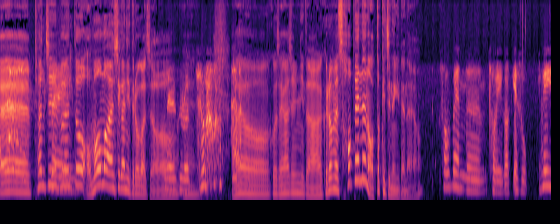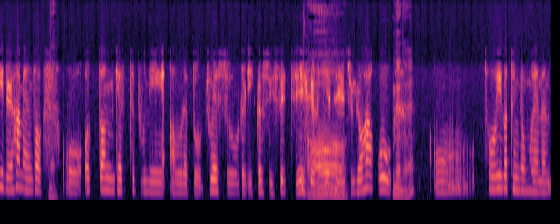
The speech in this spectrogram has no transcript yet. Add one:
에, 편집은 네. 또 어마어마한 시간이 들어가죠. 네, 그렇죠. 네. 아유, 고생하십니다. 그러면 섭외는 어떻게 진행이 되나요? 섭외는 저희가 계속 회의를 하면서 네. 어, 어떤 게스트 분이 아무래도 조회수를 이끌 수 있을지 그게 어. 제일 중요하고 네네. 어, 저희 같은 경우에는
